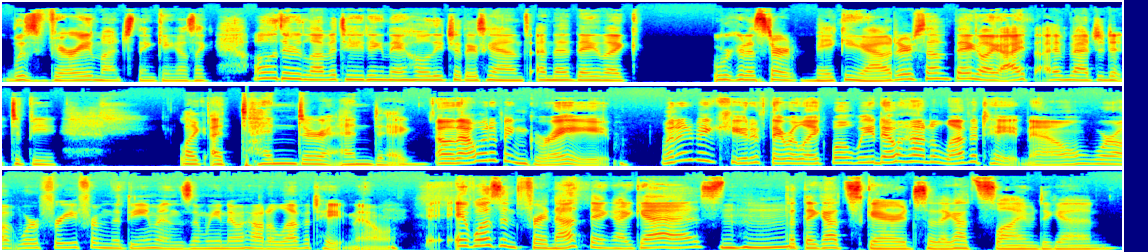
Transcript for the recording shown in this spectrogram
was very much thinking I was like, "Oh, they're levitating, they hold each other's hands and then they like we're going to start making out or something." Like I, I imagined it to be like a tender ending. Oh, that would have been great. Wouldn't it be cute if they were like, "Well, we know how to levitate now. We're we're free from the demons, and we know how to levitate now." It wasn't for nothing, I guess. Mm-hmm. But they got scared, so they got slimed again.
